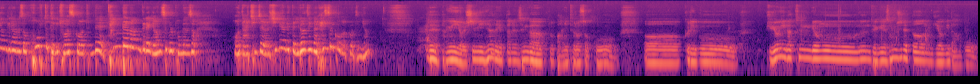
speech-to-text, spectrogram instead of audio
연기를 하면서 호흡도 되게 좋았을 것 같은데 상대방들의 연습을 보면서 어 나 진짜 열심히 해야겠다 이런 생각을 했을 것 같거든요. 네, 당연히 열심히 해야 되겠다는 생각도 많이 들었었고, 어 그리고 규영이 같은 경우는 되게 성실했던 기억이 나고,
